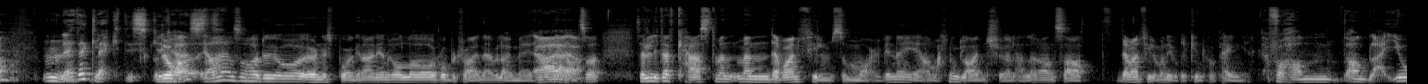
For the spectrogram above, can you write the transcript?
det er et eklektisk Du har, cast. ja, og så har du jo Ernest Borgnine i en rolle, og Robert Ryan er vel også med. Ja, ja, ja. Så, så det er litt av et cast, men, men det var en film som Marvin er, Han var ikke noe glad i den selv heller. Han sa at det var en film han gjorde kun for penger. Ja, For han, han ble jo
